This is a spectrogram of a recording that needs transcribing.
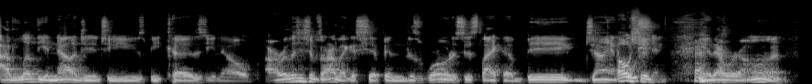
I love the analogy that you use because you know our relationships are like a ship, and this world is just like a big giant Ocean. ocean, you know, that we're on.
